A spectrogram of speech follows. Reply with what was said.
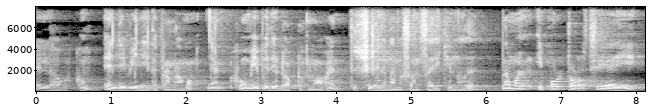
എല്ലാവർക്കും എന്റെ വിനീത പ്രണാമം. ഞാൻ ഹോമിയോപ്പതി ഡോക്ടർ മോഹൻ തൃശ്ശൂരിൽ നിന്നാണ് സംസാരിക്കുന്നത്. നമ്മൾ ഇപ്പോൾ തുടർച്ചയായി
